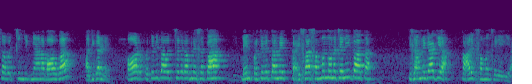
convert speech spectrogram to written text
सवच्छन ज्ञान भाव का अधिकरण। है और प्रतियोगिता उच्चत का अपने से कहा, लेकिन प्रतियोगिता में कैसा संबंध होना चाहिए, नहीं कहा था। इसे हमने क्या किया? कालिक संबंध से ले लिया।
